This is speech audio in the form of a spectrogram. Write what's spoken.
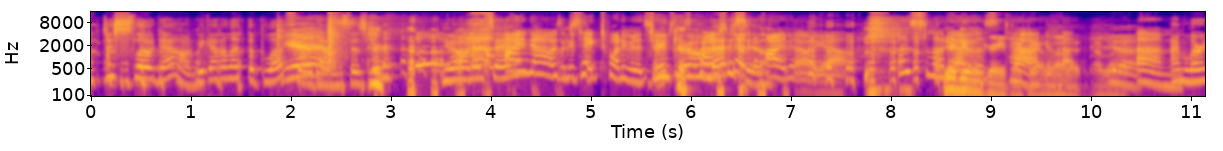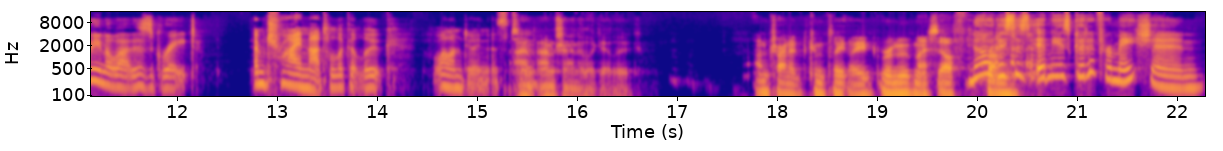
just slow down. We got to let the blood Yes. flow down, sister. You know what I'm saying? I know. Is it going to take 20 minutes to drink answer your own question? medicine. I know, yeah. Let's slow You're down. doing Let's great, talk Becky. I love about- it. I love Yeah. it. Um, I'm learning a lot. This is great. I'm trying not to look at Luke while I'm doing this too. I'm, I'm trying to look at Luke. I'm trying to completely remove myself. No, from, this is. I mean, it's good information.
